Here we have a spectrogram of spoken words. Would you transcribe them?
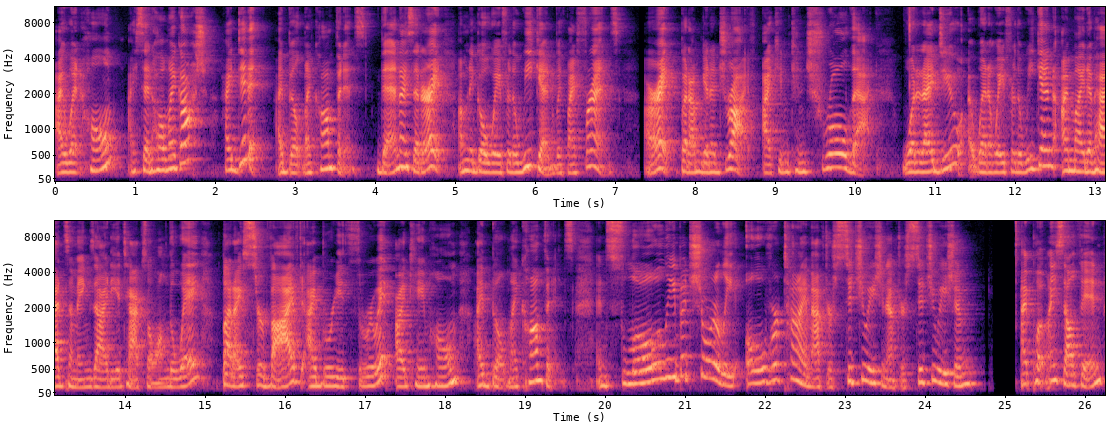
I went home. I said, Oh my gosh, I did it. I built my confidence. Then I said, All right, I'm gonna go away for the weekend with my friends. All right, but I'm gonna drive. I can control that. What did I do? I went away for the weekend. I might have had some anxiety attacks along the way, but I survived. I breathed through it. I came home. I built my confidence. And slowly but surely, over time, after situation after situation, I put myself in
